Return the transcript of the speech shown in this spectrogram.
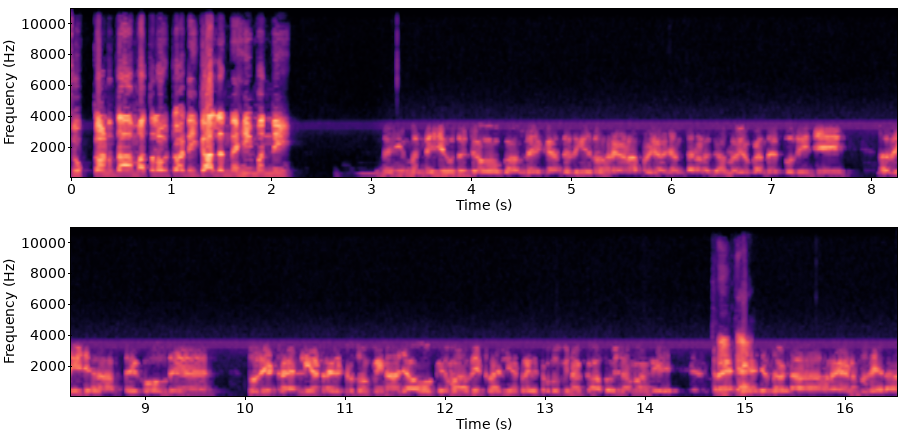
ਚੁੱਕਣ ਦਾ ਮਤਲਬ ਤੁਹਾਡੀ ਗੱਲ ਨਹੀਂ ਮੰਨੀ? ਨਹੀਂ ਮੰਨੀ ਜੀ ਉਹਦੇ ਚ ਉਹ ਗੱਲ ਇਹ ਕਹਿੰਦੇ ਸੀ ਜਦੋਂ ਹਰਿਆਣਾ ਪ੍ਰਸ਼ਾਸਨ ਦੇ ਨਾਲ ਗੱਲ ਹੋਈ ਉਹ ਕਹਿੰਦੇ ਤੁਸੀਂ ਜੀ ਅਸੀਂ ਜੇ ਰਸਤੇ ਖੋਲਦੇ ਆ ਤੁਸੀਂ ਟਰੈਲੀਆਂ ਟਰੈਕਟਰ ਤੋਂ ਬਿਨਾ ਜਾਓਗੇ ਮੈਂ ਅਸੀਂ ਟਰੈਲੀਆਂ ਟਰੈਕਟਰ ਤੋਂ ਬਿਨਾ ਕਾਹਤੋਂ ਜਾਵਾਂਗੇ? ਟਰੈਲੀਆਂ 'ਚ ਸਾਡਾ ਰਹਿਣ ਬਸੇਰਾ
